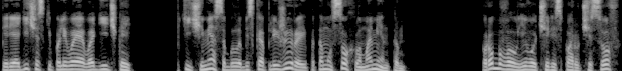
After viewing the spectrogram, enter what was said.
периодически поливая водичкой. Птичье мясо было без капли жира и потому сохло моментом. Пробовал его через пару часов,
